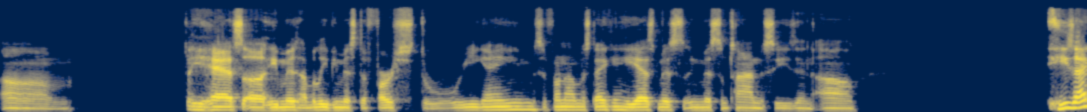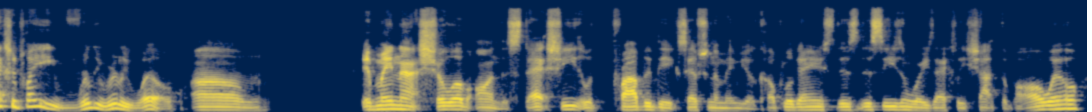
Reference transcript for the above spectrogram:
Um, he has uh he missed, I believe he missed the first three games, if I'm not mistaken. He has missed he missed some time this season. Um he's actually played really, really well. Um it may not show up on the stat sheet, with probably the exception of maybe a couple of games this this season where he's actually shot the ball well.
